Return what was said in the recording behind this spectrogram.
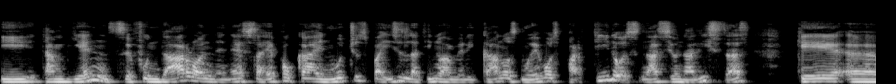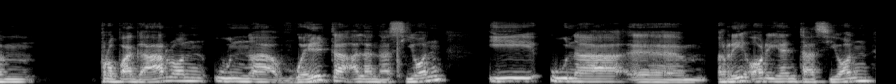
Y también se fundaron en esa época en muchos países latinoamericanos nuevos partidos nacionalistas que em, propagaron una vuelta a la nación y una em, reorientación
